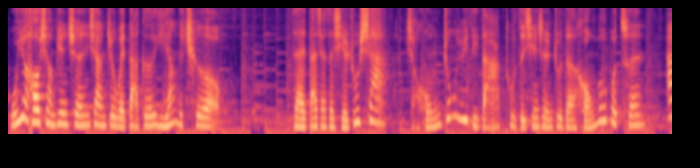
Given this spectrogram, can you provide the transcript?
我也好想变成像这位大哥一样的车哦。在大家的协助下，小红终于抵达兔子先生住的红萝卜村。啊，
